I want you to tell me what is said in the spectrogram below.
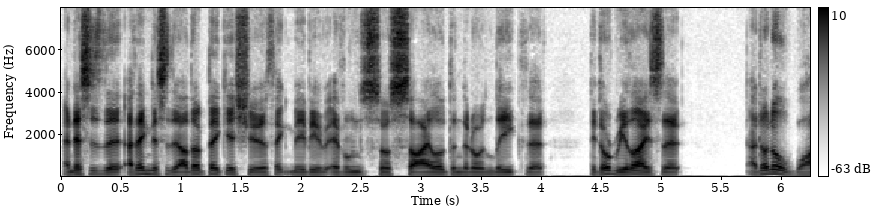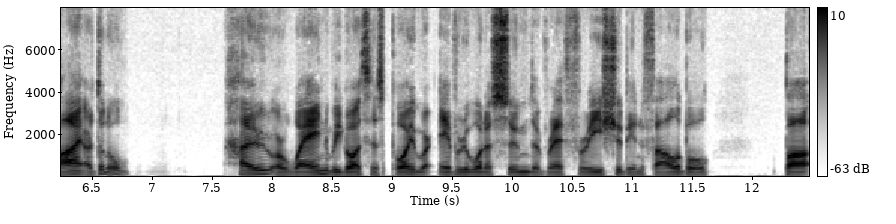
And this is the I think this is the other big issue. I think maybe everyone's so siloed in their own league that they don't realise that I don't know why, I don't know how or when we got to this point where everyone assumed the referee should be infallible, but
